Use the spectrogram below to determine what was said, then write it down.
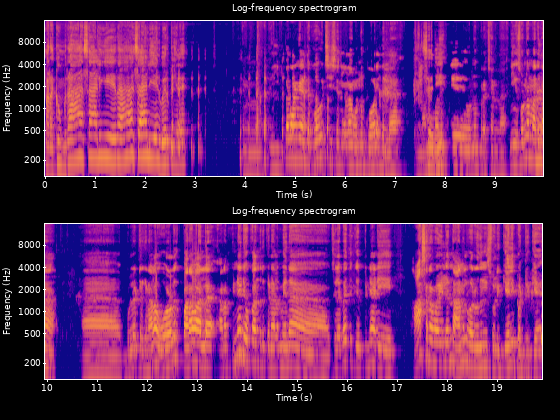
பறக்கும் ராசாலியே ராசாலியேன்னு போயிருப்பீங்களே இப்பதாங்க இந்த கோவிட் சீசன்ல தான் ஒண்ணும் போறது இல்ல சரி. ஒன்றும் பிரச்சனை இல்லை. நீங்க சொன்ன மாதிரிதான். புல்லட் இருக்கனால ஓரளவுக்கு பரவாயில்ல. ஆனா பின்னாடி உட்காந்துருக்க நிலைமை தான் சில பேர்த்துக்கு பின்னாடி ஆசன வழியில இருந்து அனல் வருதுன்னு சொல்லி கேள்விப்பட்டிருக்கேன்.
